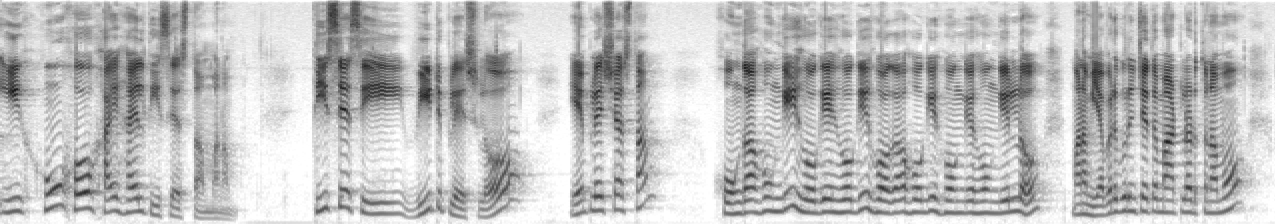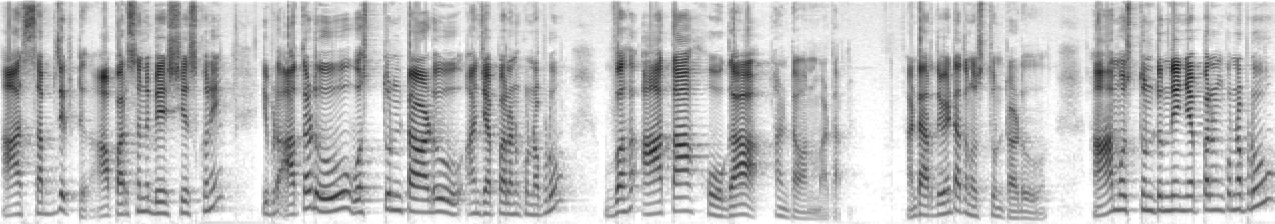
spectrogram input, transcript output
ఈ హూ హో హై హైలు తీసేస్తాం మనం. తీసేసి వీటి ప్లేస్లో ఏం ప్లేస్ చేస్తాం? హోంగా హోంగి హోగే హోగి హోగా హోగి హోంగే హోంగిల్లో మనం ఎవరి గురించి అయితే మాట్లాడుతున్నామో ఆ సబ్జెక్ట్ ఆ పర్సన్ని బేస్ చేసుకుని ఇప్పుడు అతడు వస్తుంటాడు అని చెప్పాలనుకున్నప్పుడు వహ్ ఆతా హోగా అంటాం అనమాట అంటే అర్థం ఏంటి? అతను వస్తుంటాడు. ఆమె వస్తుంటుంది అని చెప్పాలనుకున్నప్పుడు?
